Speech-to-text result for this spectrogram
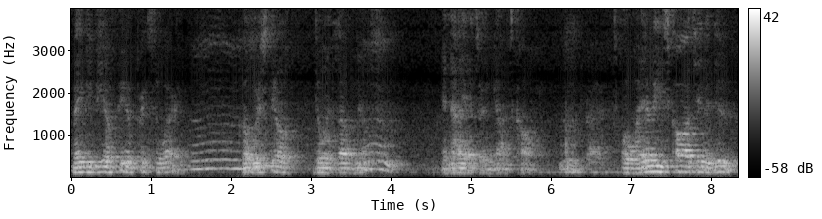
maybe be up here and preach the word. Mm-hmm. But we're still doing something else mm-hmm. and not answering God's call. Mm-hmm. Right. Or whatever He's called you to do.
